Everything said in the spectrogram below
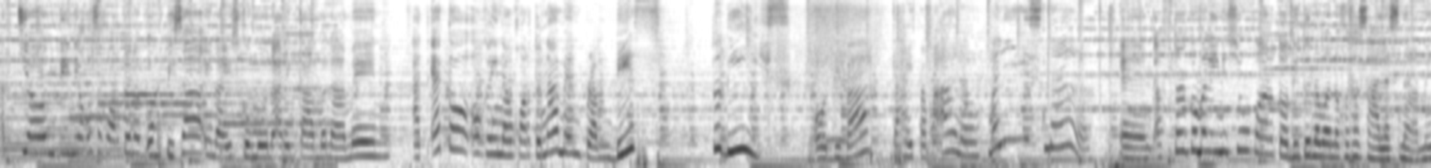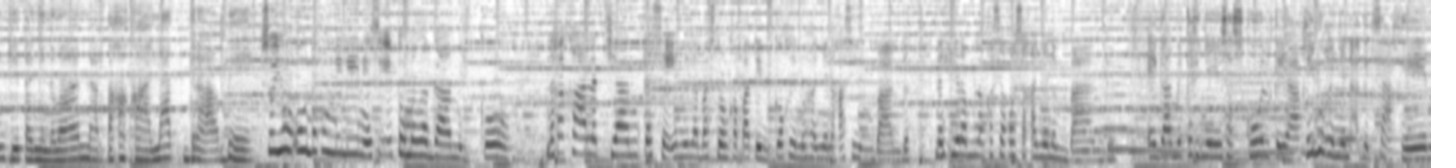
At yun, di niya ako sa kwarto nag-umpisa. Inayos ko muna ang kama namin. At eto, okay na ang kwarto namin from this to this. O, ba? Kahit papaano, malinis na. And after ko malinis yung kwarto, dito naman ako sa salas namin. Kita niyo naman, napakakalat. Grabe. So, yung una kong nilinis ay itong mga gamit ko. Nakakalat yan kasi inilabas nung kapatid ko, kinuha niya na kasi yung bag. Nanghiram lang kasi ako sa kanya ng bag. Eh, gamit kasi niya yun sa school, kaya kinuha niya na agad sa akin.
